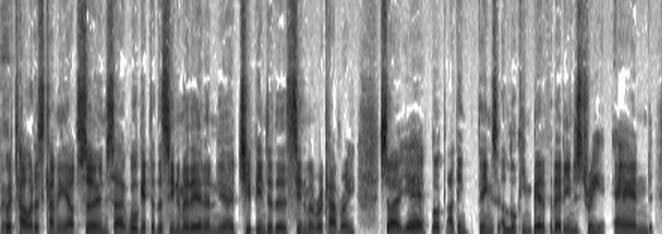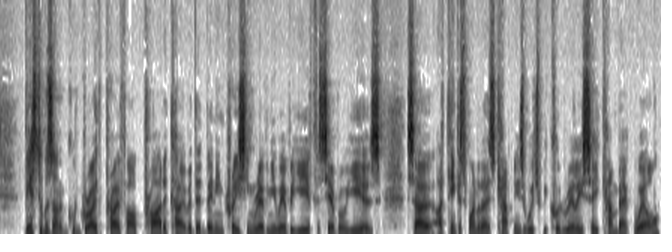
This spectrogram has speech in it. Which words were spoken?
we're told it's coming out soon, so we'll get to the cinema then and you know chip into the cinema recovery. So yeah, look, I think things are looking better for that industry, and Vista was on a good growth profile prior to COVID. They'd been increasing revenue every year for several years, so I think it's one of those companies which we could really see come back well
